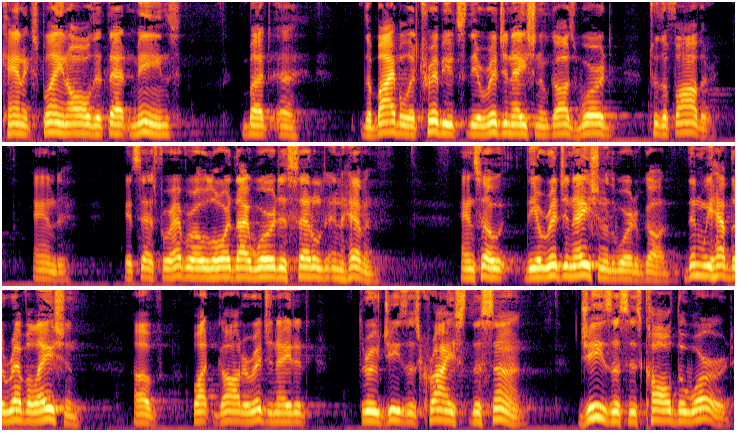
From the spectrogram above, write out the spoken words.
can't explain all that that means, but uh, the Bible attributes the origination of God's Word to the Father. And it says, Forever, O Lord, thy word is settled in heaven. And so the origination of the Word of God. Then we have the revelation of what God originated through Jesus Christ, the Son. Jesus is called the Word,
